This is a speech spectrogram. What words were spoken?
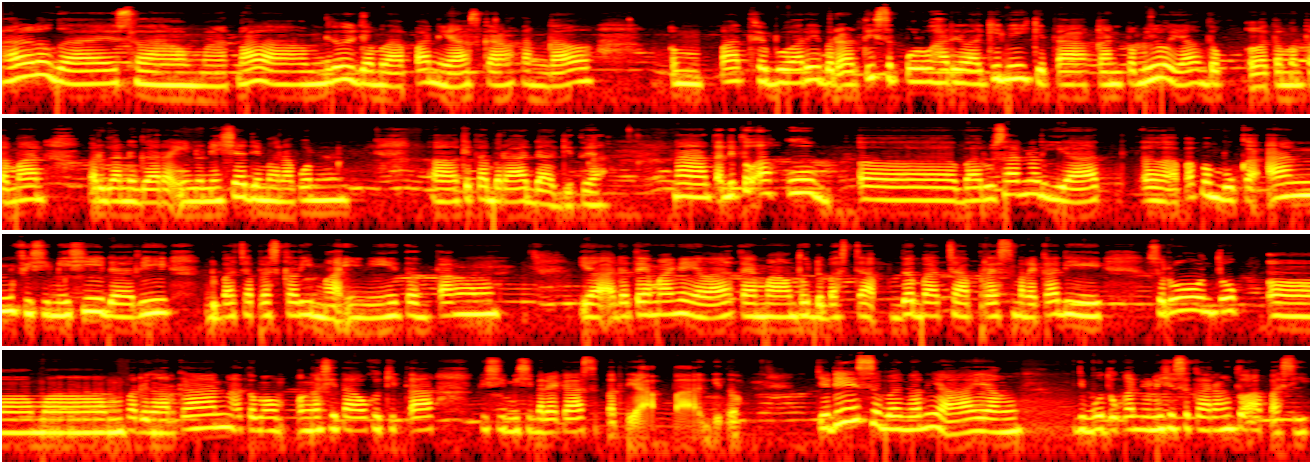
Halo guys, selamat malam. Itu jam 8 ya. Sekarang tanggal 4 Februari berarti 10 hari lagi nih kita akan pemilu ya untuk uh, teman-teman warga negara Indonesia di mana pun uh, kita berada gitu ya. Nah tadi tuh aku uh, barusan lihat uh, apa pembukaan visi misi dari debat capres kelima ini tentang ya ada temanya ya lah. Tema untuk debat cap debat capres mereka disuruh untuk uh, memperdengarkan atau mengasih tahu ke kita visi misi mereka seperti apa gitu. Jadi sebenarnya yang dibutuhkan Indonesia sekarang tuh apa sih?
